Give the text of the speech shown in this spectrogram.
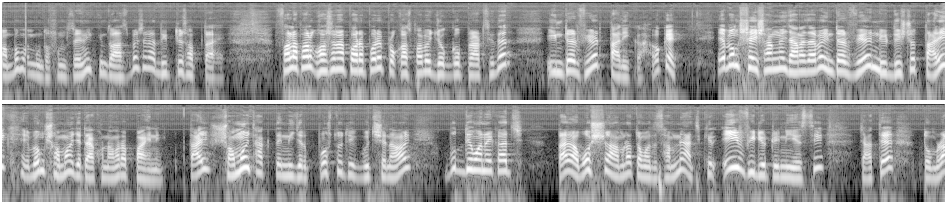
নবম এবং দশম শ্রেণি কিন্তু আসবে সেটা দ্বিতীয় সপ্তাহে। ফলাফল ঘোষণার পরে পরে প্রকাশ পাবে যোগ্য প্রার্থীদের ইন্টারভিউয়ের তালিকা ওকে এবং সেই সঙ্গে জানা যাবে ইন্টারভিউয়ের নির্দিষ্ট তারিখ এবং সময় যেটা এখন আমরা পাইনি। তাই সময় থাকতে নিজের প্রস্তুতি গুছিয়ে নেওয়াই বুদ্ধিমানের কাজ। তাই অবশ্যই আমরা তোমাদের সামনে আজকের এই ভিডিওটি নিয়ে এসেছি, যাতে তোমরা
